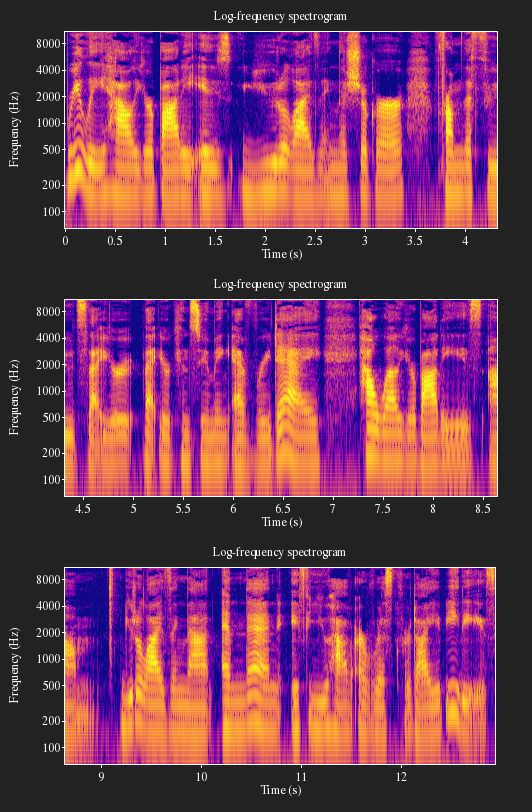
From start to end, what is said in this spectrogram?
really how your body is utilizing the sugar from the foods that you're that you're consuming every day, how well your body's um, utilizing that, and then if you have a risk for diabetes.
